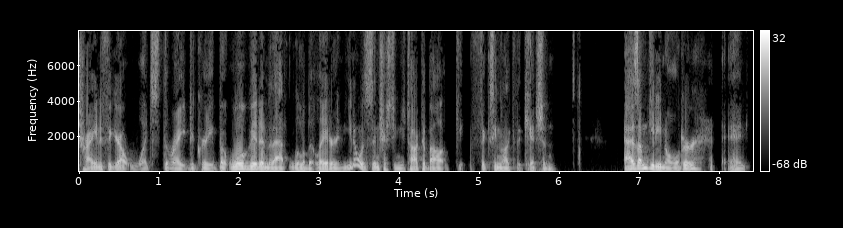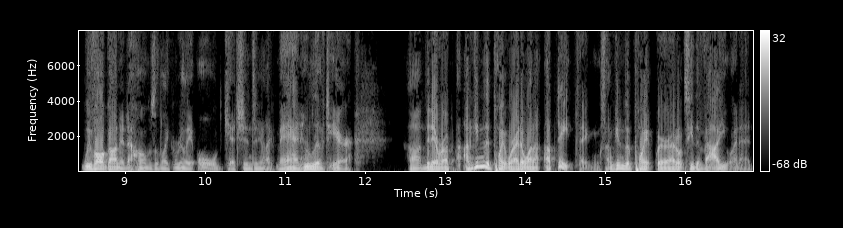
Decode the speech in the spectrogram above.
trying to figure out what's the right degree. But we'll get into that a little bit later. And you know what's interesting? You talked about fixing like the kitchen. As I'm getting older, and we've all gone into homes with like really old kitchens, and you're like, man, who lived here? Um, they never. I'm getting to the point where I don't want to update things. I'm getting to the point where I don't see the value in it,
